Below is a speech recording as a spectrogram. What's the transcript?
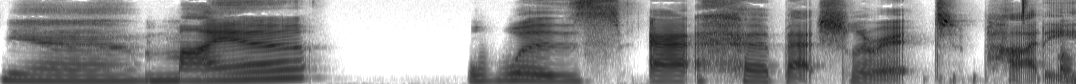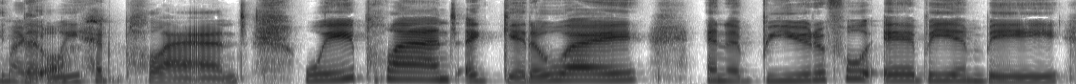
yeah. Maia was at her bachelorette party Oh that we had planned. We planned a getaway in a beautiful Airbnb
